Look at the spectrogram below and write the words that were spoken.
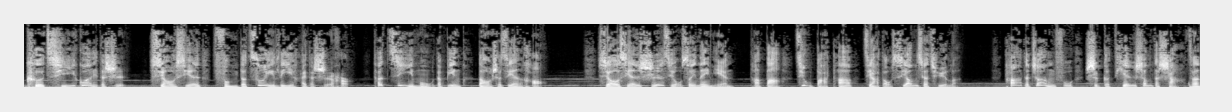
可奇怪的是，小贤疯的最厉害的时候，他继母的病倒是见好。小贤十九岁那年，他爸就把她嫁到乡下去了。她的丈夫是个天生的傻子。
